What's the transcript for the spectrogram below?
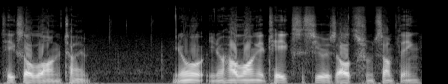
takes a long time. You know, you know how long it takes to see results from something.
